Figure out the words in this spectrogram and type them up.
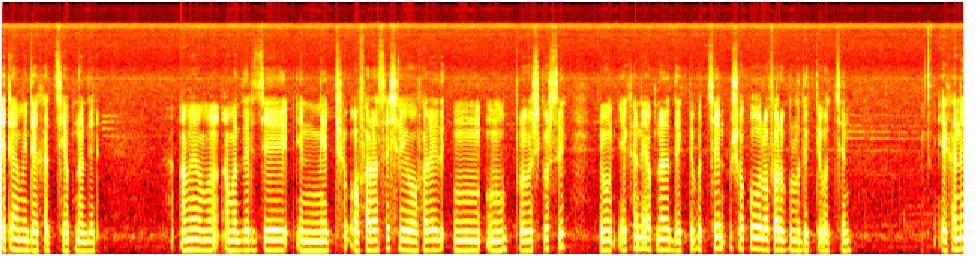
এটা আমি দেখাচ্ছি আপনাদের। আমি আমাদের যে নেট অফার আছে, সেই অফারে প্রবেশ করছি। এবং এখানে আপনারা দেখতে পাচ্ছেন, সকল অফারগুলো দেখতে পাচ্ছেন। এখানে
